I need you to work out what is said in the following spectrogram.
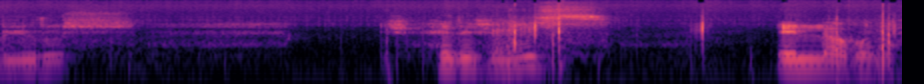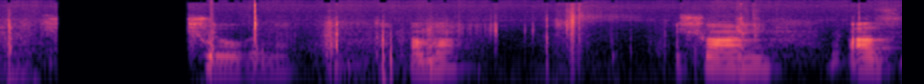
büyürüz. Hedefimiz 50 abone. Şu abone. Ama şu an az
